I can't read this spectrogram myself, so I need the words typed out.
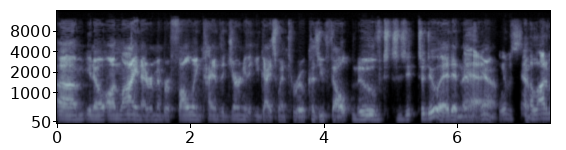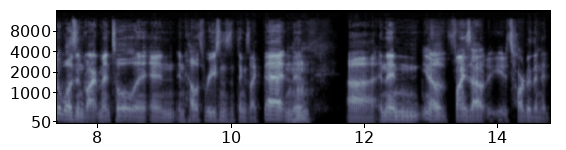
um, you know, online. I remember following kind of the journey that you guys went through because you felt moved to, do- to do it and then yeah. it was yeah. a lot of it was environmental and, and and health reasons and things like that and then Mm-hmm. uh and then you know finds out it's harder than it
